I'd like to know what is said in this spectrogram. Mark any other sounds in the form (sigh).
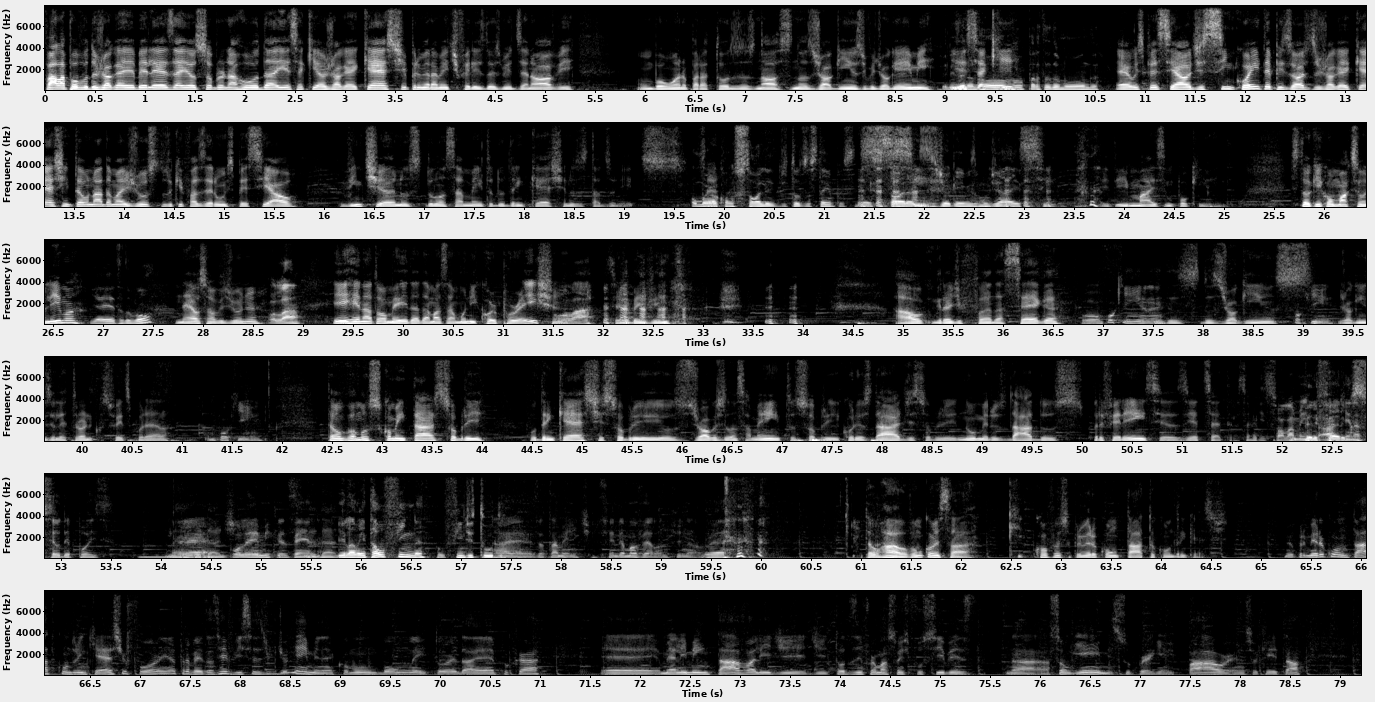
Fala povo do Joga aí, beleza? Eu sou Bruno Arruda e esse aqui é o Joga aí Cast. Primeiramente, feliz 2019. Um bom ano para todos os nossos nos joguinhos de videogame. Feliz e esse ano aqui para todo mundo. é o especial de 50 episódios do Joga aí Cast, então nada mais justo do que fazer um especial 20 anos do lançamento do Dreamcast nos Estados Unidos. O maior Certo? console de todos os tempos, da história dos videogames mundiais. Sim, e mais um pouquinho ainda. Estou aqui com o Maxon Lima, E aí, tudo bom? Nelson Alves Jr. Olá. e Renato Almeida da Masamune Corporation. Olá. Seja bem-vindo. (laughs) Al, grande fã da SEGA Pô, um pouquinho, e né? dos, dos joguinhos, Um pouquinho, joguinhos eletrônicos feitos por ela. um pouquinho. Então vamos comentar sobre o Dreamcast, sobre os jogos de lançamento, sobre curiosidades, sobre números, dados, preferências e etc, certo? E só lamentar quem nasceu depois. É, verdade. Polêmicas. Pena. verdade. E lamentar o fim, né? O fim de tudo. Ah, é, exatamente. Acender uma vela no final. É. (laughs) Então, Raul, vamos começar. Que- qual foi o seu primeiro contato com o Dreamcast? Meu primeiro contato com o Dreamcast foi através das revistas de videogame, né? Como um bom leitor da época, é, eu me alimentava ali de, de todas as informações possíveis na Ação Games, Super Game Power, não sei o que e tal,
